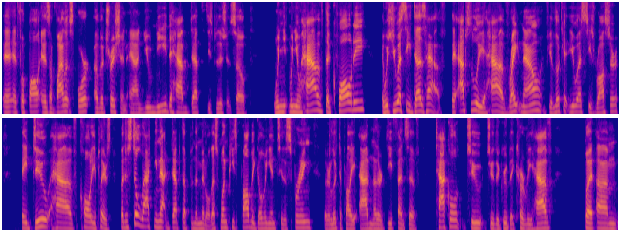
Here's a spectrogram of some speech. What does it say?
it, it, football is a violent sport of attrition and you need to have depth at these positions so when you when you have the quality which USC does have they absolutely have right now if you look at USC's roster they do have quality players but they're still lacking that depth up in the middle that's one piece probably going into the spring they're look to probably add another defensive tackle to to the group they currently have. But um,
